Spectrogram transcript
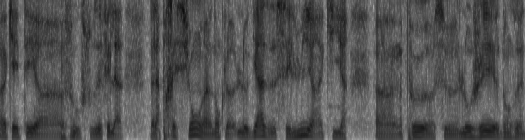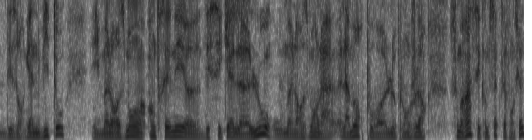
euh, qui a été euh, Mhm. sous, sous effet de la, de la pression. euh, donc le, le gaz, c'est lui hein, qui peut se loger dans des organes vitaux et malheureusement entraîner des séquelles lourdes ou malheureusement la, la mort pour le plongeur sous-marin. C'est comme ça que ça fonctionne.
